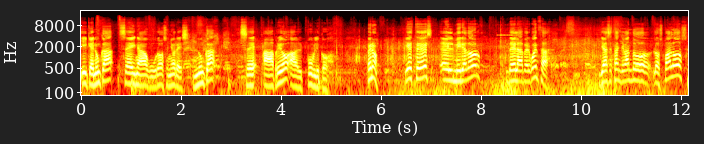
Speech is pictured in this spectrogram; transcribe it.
y que nunca se inauguró, señores. Nunca se abrió al público. Bueno, y este es el mirador de la vergüenza. Ya se están llevando los palos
